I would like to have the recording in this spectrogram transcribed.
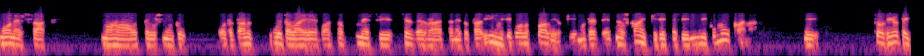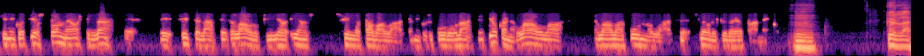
monessa maaottelussa niin kuin otetaan nyt muita lajeja vaikka Messi sen verran, että niin tota, ihmisiä voi olla paljonkin, mutta et, et ne olisi kaikki sitten siinä niin kuin mukana. Niin se jotenkin, niin kuin, että jos tonne asti lähtee, niin sitten lähtee se laulukin ihan, ihan sillä tavalla, että niin kuin se kuuluu lähteä. Että jokainen laulaa ja laulaa kunnolla, että se, se oli kyllä jotain niin kuin. Mm. Kyllä.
